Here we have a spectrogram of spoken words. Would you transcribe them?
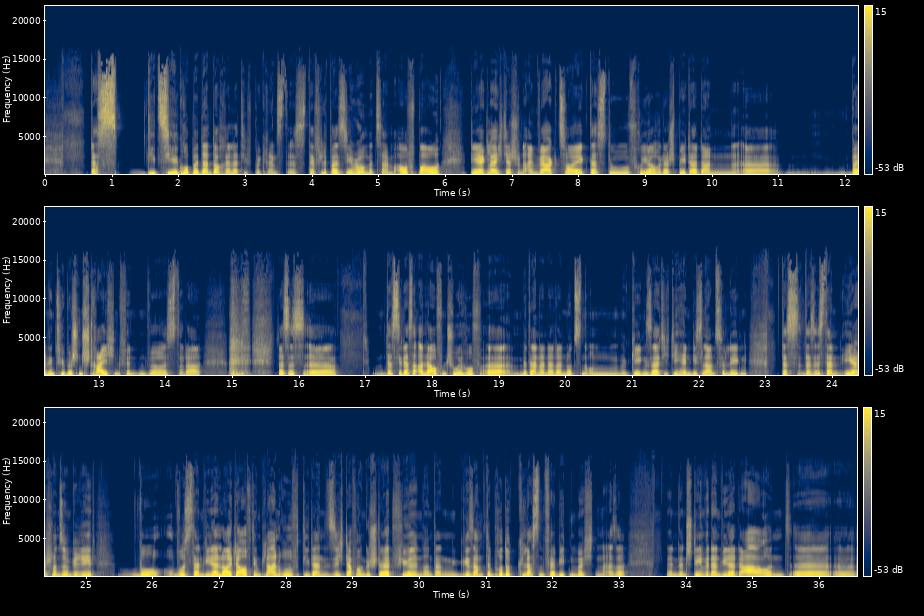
dass die Zielgruppe dann doch relativ begrenzt ist. Der Flipper Zero mit seinem Aufbau, der gleicht ja schon einem Werkzeug, das du früher oder später dann äh, bei den typischen Streichen finden wirst oder was ist, äh, dass sie das alle auf dem Schulhof äh, miteinander dann nutzen, um gegenseitig die Handys lahmzulegen. Das, das ist dann eher schon so ein Gerät, wo, wo es dann wieder Leute auf den Plan ruft, die dann sich davon gestört fühlen und dann gesamte Produktklassen verbieten möchten. Also dann, dann stehen wir dann wieder da und äh, äh,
